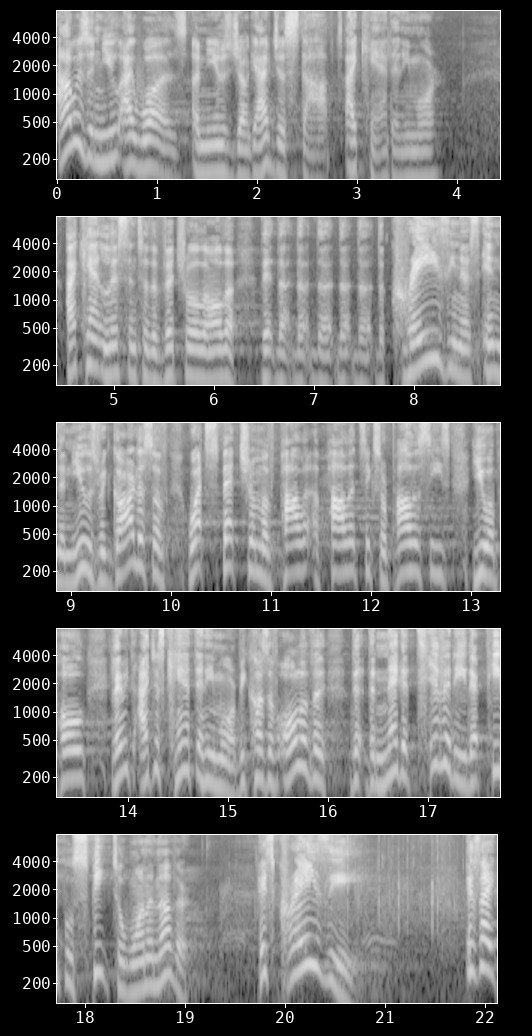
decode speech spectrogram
I was a new, I was a news junkie. I've just stopped. I can't anymore. I can't listen to the vitriol and all the, the, the, the, craziness in the news, regardless of what spectrum of, poli- of politics or policies you uphold. I just can't anymore because of all of the, the, the negativity that people speak to one another. It's crazy. It's like,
